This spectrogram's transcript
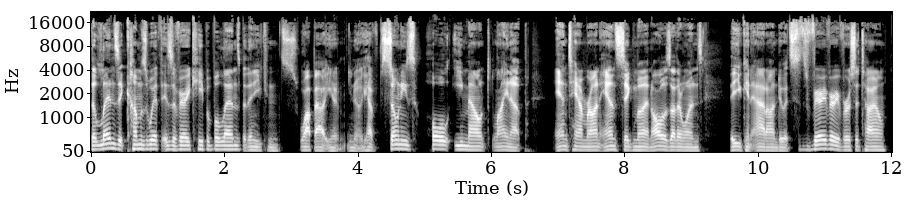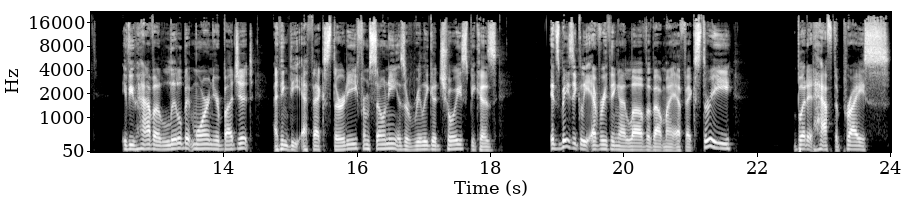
the lens it comes with is a very capable lens, but then you can swap out, you know, you know, you have Sony's whole E-mount lineup and Tamron and Sigma and all those other ones that you can add on to it. So it's very very versatile. If you have a little bit more in your budget, I think the FX30 from Sony is a really good choice because it's basically everything I love about my FX3 but at half the price.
